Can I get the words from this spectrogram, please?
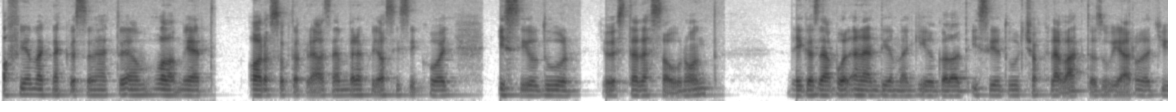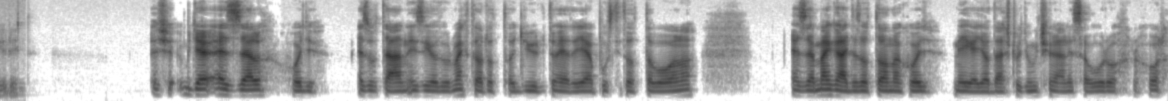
A filmeknek köszönhetően valamiért arra szoktak rá az emberek, hogy azt hiszik, hogy Isildur győzte le Sauront, de igazából Elendil meg Gilgalad Isildur csak levágta az ujjáról a gyűrűt. És ugye ezzel, hogy ezután Isildur megtartotta a gyűrűt, ahelyett, hogy elpusztította volna, ezzel megágyazott annak, hogy még egy adást tudjunk csinálni Sauronról,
